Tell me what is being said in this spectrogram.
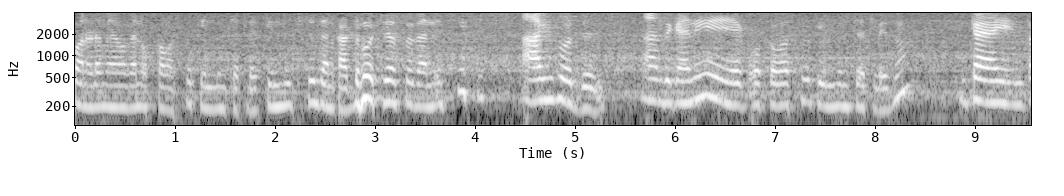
కొనడం ఏమో కానీ ఒక్క వస్తువు కింద ఉంచట్లేదు కింద ఉంచితే దానికి అడ్డం వచ్చేస్తుంది అనేసి ఆగిపోద్ది అందుకని ఒక్క వస్తువు కింద ఉంచట్లేదు ఇంకా ఇంత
